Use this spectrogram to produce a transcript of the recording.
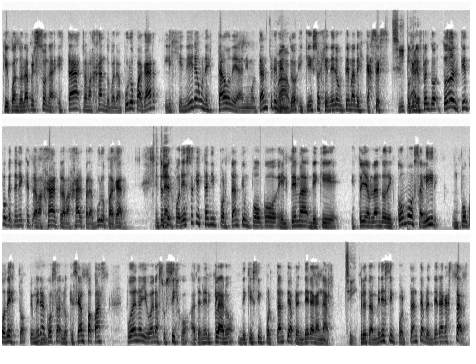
que cuando la persona está trabajando para puro pagar, le genera un estado de ánimo tan tremendo y que eso genera un tema de escasez. Sí, Porque en el fondo, todo el tiempo que tenés que trabajar, trabajar para puro pagar. Entonces, por eso que es tan importante un poco el tema de que estoy hablando de cómo salir un poco de esto, primera cosa, los que sean papás puedan ayudar a sus hijos a tener claro de que es importante aprender a ganar. Sí. Pero también es importante aprender a gastar.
